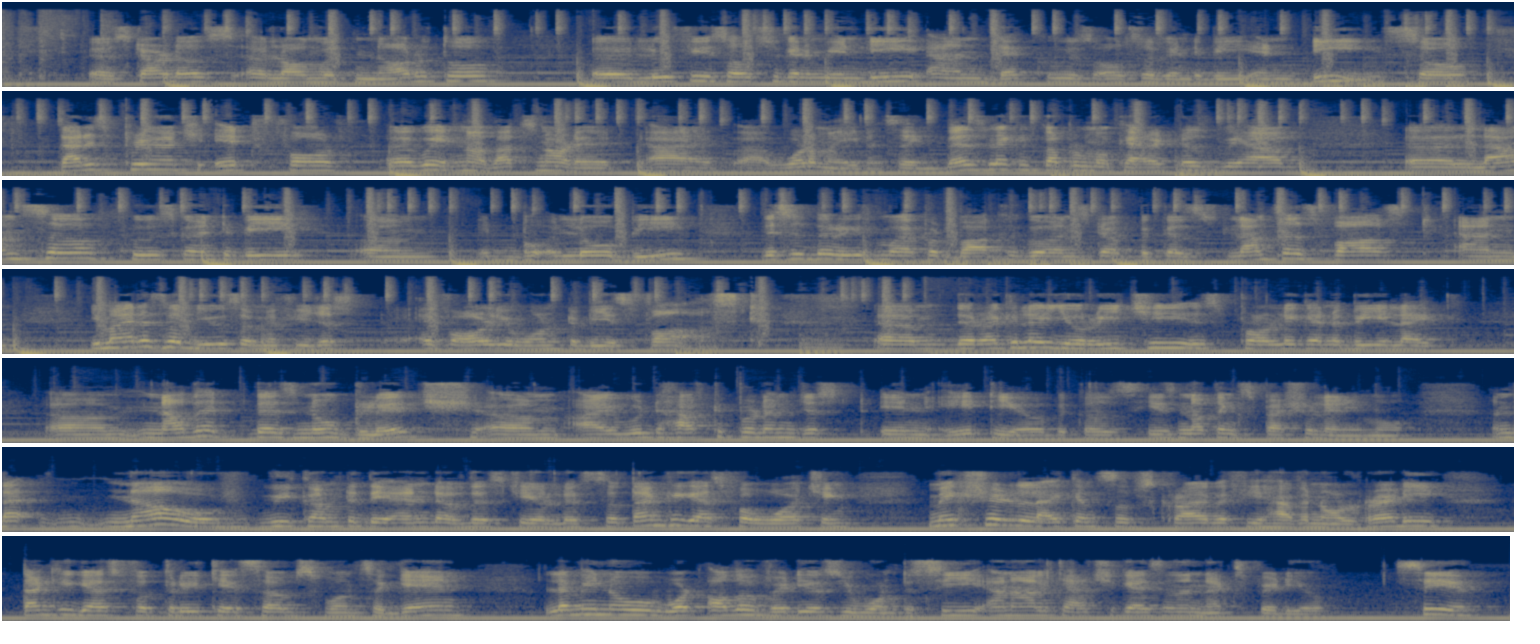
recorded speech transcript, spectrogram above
uh, starters along with Naruto. Uh, Luffy is also going to be in D and Deku is also going to be in D. So that is pretty much it for. Uh, wait, no, that's not it. Uh, what am I even saying? There's like a couple more characters. We have Lancer, who's going to be um, low B. This is the reason why I put Bakugo and stuff because Lancer's fast and you might as well use him if you just if all you want to be is fast. Um, the regular Yoriichi is probably gonna be like um, now that there's no glitch, um, I would have to put him just in A tier because he's nothing special anymore. And that now we come to the end of this tier list. So thank you guys for watching. Make sure to like and subscribe if you haven't already. Thank you guys for 3k subs once again. Let me know what other videos you want to see and I'll catch you guys in the next video. See you.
